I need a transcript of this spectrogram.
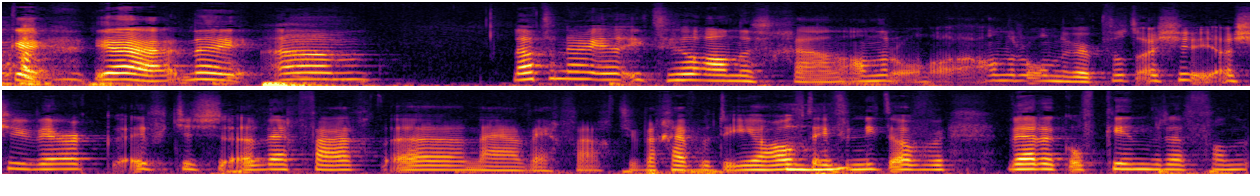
Oké, ja, nee. ehm, laten we naar eh, iets heel anders gaan. Ander, ander onderwerp. Want als je, als je werk eventjes eh, wegvaagt, eh, nou ja, wegvaagt. Je begrijpt het in je hoofd Mhm. even niet over werk of kinderen. Van,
